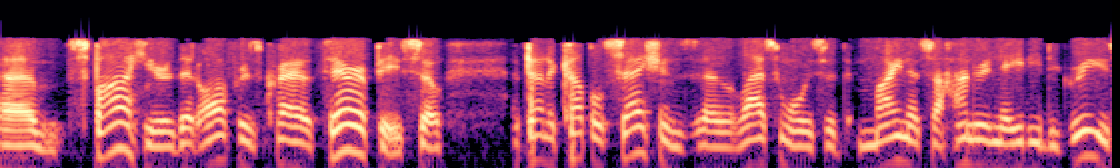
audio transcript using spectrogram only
um, spa here that offers cryotherapy. So I've done a couple sessions. Uh, the last one was at minus 180 degrees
